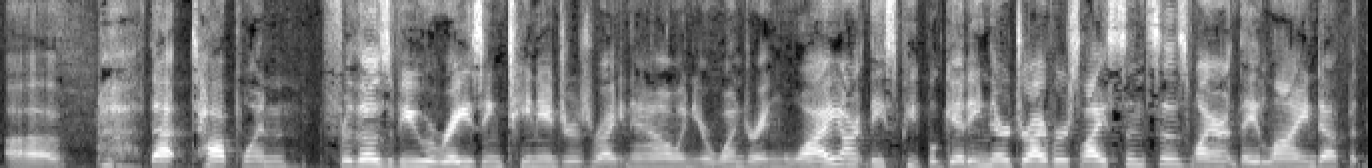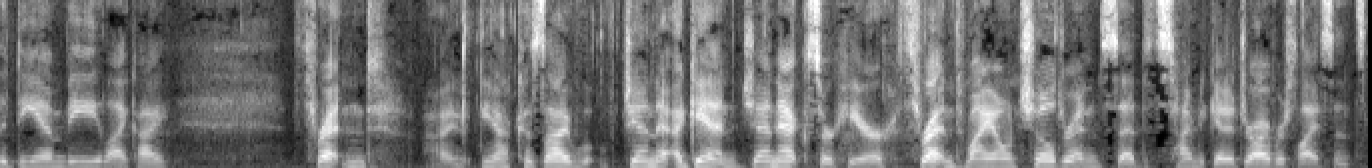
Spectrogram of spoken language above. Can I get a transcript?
Uh, that top one, for those of you who are raising teenagers right now and you're wondering why aren't these people getting their driver's licenses? Why aren't they lined up at the DMV like I threatened? I, yeah, because I, Gen, again, Gen Xer here, threatened my own children, said it's time to get a driver's license.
